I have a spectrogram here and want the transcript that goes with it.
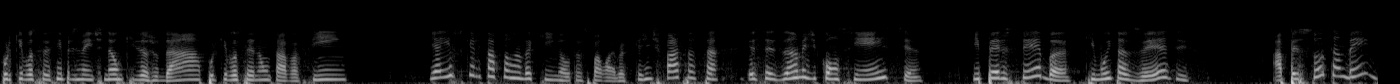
porque você simplesmente não quis ajudar, porque você não estava afim. E é isso que ele está falando aqui, em outras palavras, que a gente faça essa, esse exame de consciência e perceba que muitas vezes a pessoa também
